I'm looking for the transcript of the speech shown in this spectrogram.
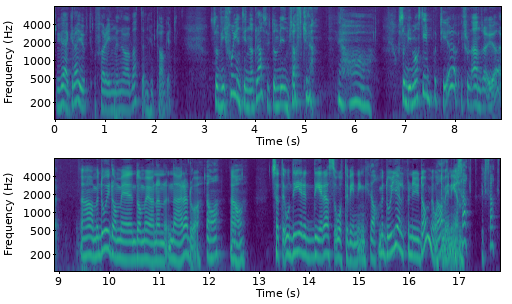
Vi vägrar ju att föra in mineralvatten överhuvudtaget. Så vi får ju inte in något glas utom vinflaskorna. Jaha. Så vi måste importera från andra öar. Ja, men då är de, de öarna nära då? Ja, Ja. Så att, och det är deras återvinning. Ja. Men då hjälper ni ju dem med ja återvinningen. exakt. exakt.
